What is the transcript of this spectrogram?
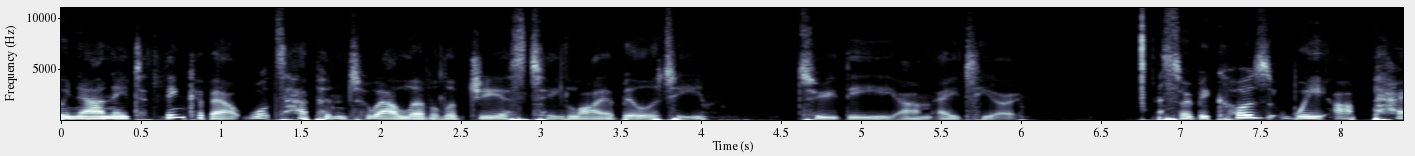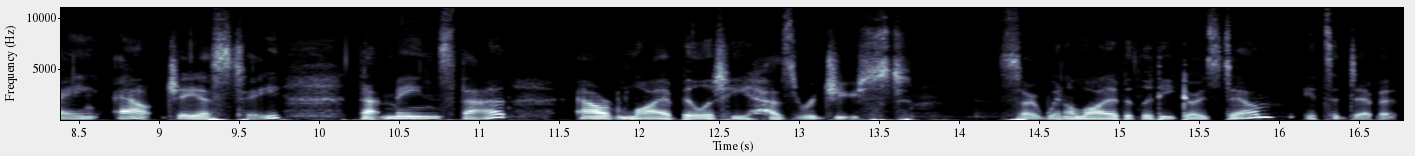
we now need to think about what's happened to our level of GST liability to the um, ATO. So because we are paying out GST, that means that our liability has reduced. So when a liability goes down, it's a debit.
